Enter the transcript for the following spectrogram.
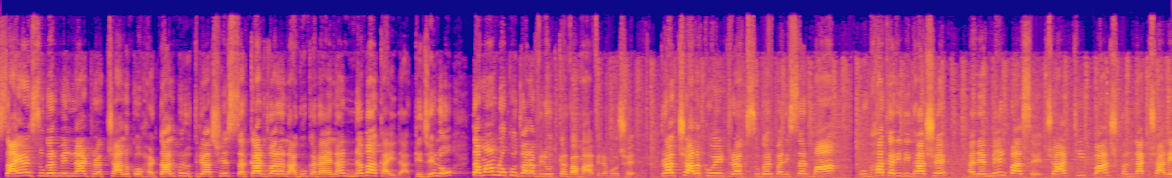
સાયણ સુગર મિલના ટ્રક ચાલકો હડતાલ પર ઉતર્યા છે. સરકાર દ્વારા લાગુ કરાયેલા નવા કાયદા કે જેનો તમામ લોકો દ્વારા વિરોધ કરવામાં આવી રહ્યો છે. ટ્રક ચાલકોએ ટ્રક સુગર પરિસરમાં ઊભા કરી દીધા છે અને મિલ પાસે ચારથી પાંચ કલાક ચાલે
